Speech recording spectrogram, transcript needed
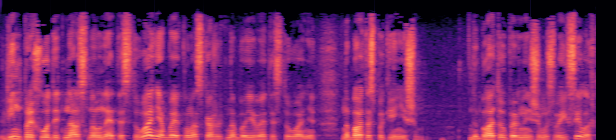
він приходить на основне тестування, або, як у нас кажуть, на бойове тестування, набагато спокійнішим, набагато впевненішим у своїх силах,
